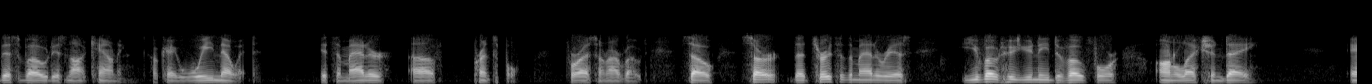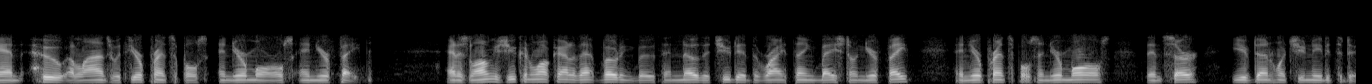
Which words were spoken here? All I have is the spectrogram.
this vote is not counting. Okay, we know it. It's a matter of principle for us on our vote. So, sir, the truth of the matter is, you vote who you need to vote for on election day and who aligns with your principles and your morals and your faith. And as long as you can walk out of that voting booth and know that you did the right thing based on your faith and your principles and your morals, then, sir, you've done what you needed to do.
